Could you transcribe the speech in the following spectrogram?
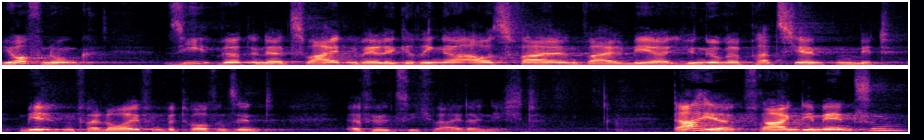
Die Hoffnung, sie wird in der zweiten Welle geringer ausfallen, weil mehr jüngere Patienten mit milden Verläufen betroffen sind, erfüllt sich leider nicht. Daher fragen die Menschen,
